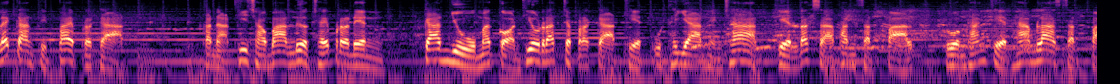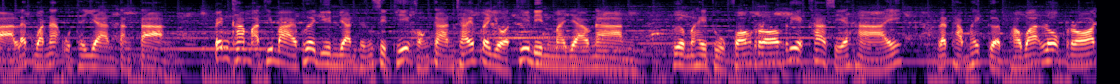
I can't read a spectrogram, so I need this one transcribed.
และการติดป้ายประกาศ ขณะที่ชาวบ้านเลือกใช้ประเด็น การอยู่มาก่อนที่รัฐจะประกาศเขตอุทยานแห่งชาติ เขตรักษาพันธุ์สัตว์ป่า รวมทั้งเขตห้ามล่าสัตว์ป่า และวนอุทยานต่างๆ เป็นคำอธิบายเพื่อยืนยันถึงสิทธิของการใช้ประโยชน์ที่ดินมายาวนาน เพื่อไม่ให้ถูกฟ้องร้องเรียกค่าเสียหาย และทำให้เกิดภาวะโลกร้อน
